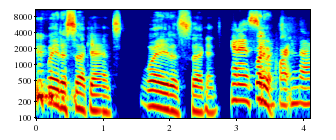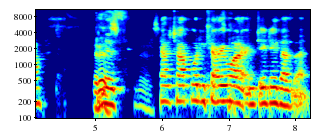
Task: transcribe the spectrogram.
Wait a second. Wait a second. It is so anyway, important though. It, it is. is. It is. Gotta chop wood and carry water. And JJ does that.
